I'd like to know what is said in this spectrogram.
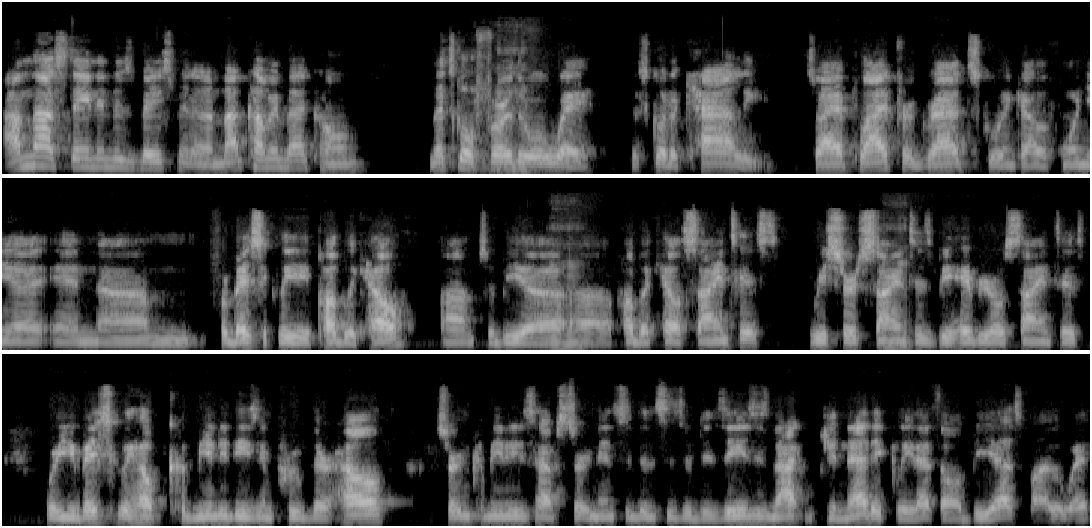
I'm not staying in this basement and I'm not coming back home. Let's go further mm-hmm. away. Let's go to Cali. So I applied for grad school in California in um, for basically public health um, to be a, mm-hmm. a, public health scientist, research mm-hmm. scientist, mm-hmm. behavioral scientist, where you basically help communities improve their health. Certain communities have certain incidences of diseases, not genetically. That's all BS, by the way,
